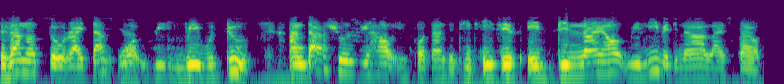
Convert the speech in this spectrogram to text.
Is that not so, right? That's Yeah. what we, we would do. And that shows you how important it is. It is a denial, we live a denial lifestyle,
